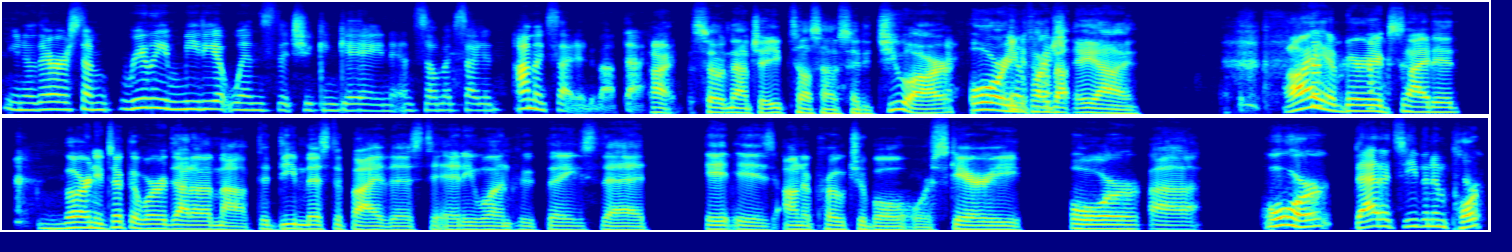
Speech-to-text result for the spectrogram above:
you know, there are some really immediate wins that you can gain, and so I'm excited. I'm excited about that. All right. So now, Jay, you tell us how excited you are, or you No can talk pressure. about AI. I am very excited. Lauren, you took the words out of my mouth to demystify this to anyone who thinks that it is unapproachable or scary or uh or that it's even important.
